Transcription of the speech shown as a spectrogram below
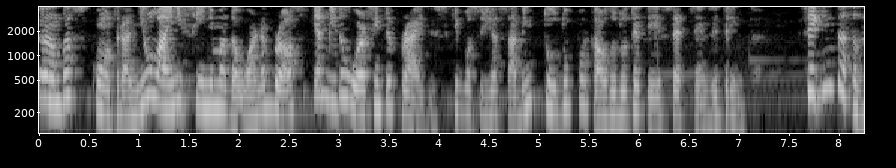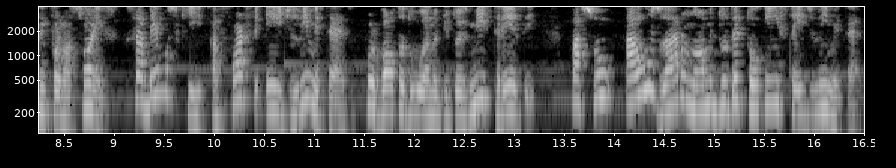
ambas contra a New Line Cinema da Warner Bros. e a Middle-earth Enterprises, que vocês já sabem tudo por causa do TT 730. Seguindo essas informações, sabemos que a Fourth Age Limited, por volta do ano de 2013, passou a usar o nome do The Tolkien Stage Limited.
